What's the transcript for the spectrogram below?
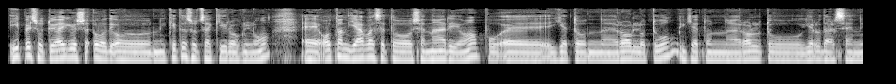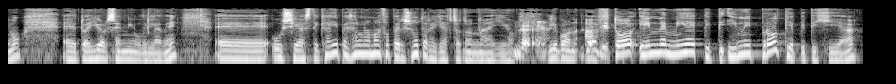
Είπες ότι ο, Άγιος, ο, ο Νικήτας ο Τσακύρογλου, ε, όταν διάβασε το σενάριο που, ε, για τον ρόλο του, για τον ρόλο του Γέροντα Αρσένιου, ε, του Αγίου Αρσενίου δηλαδή, ε, ουσιαστικά είπε: Θέλω να μάθω περισσότερα για αυτόν τον Άγιο. Ναι. Λοιπόν, αυτό είναι, μια, είναι η πρώτη επιτυχία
